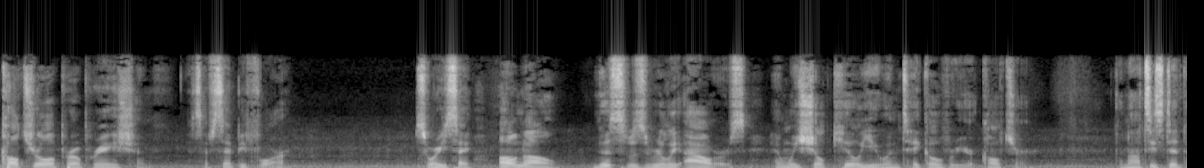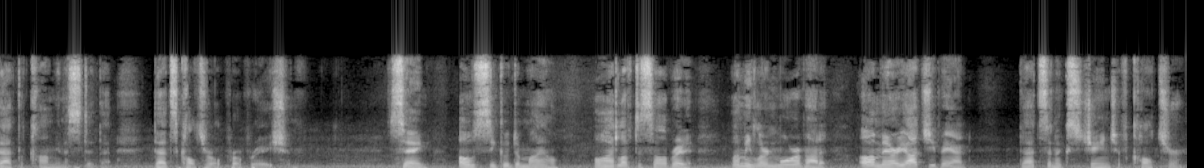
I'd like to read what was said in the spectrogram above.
Cultural appropriation, as I've said before, is where you say, oh no, this was really ours, and we shall kill you and take over your culture. The Nazis did that, the communists did that. That's cultural appropriation. Saying, oh, Cinco de Mayo, oh, I'd love to celebrate it. Let me learn more about it. Oh, mariachi band. That's an exchange of culture.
